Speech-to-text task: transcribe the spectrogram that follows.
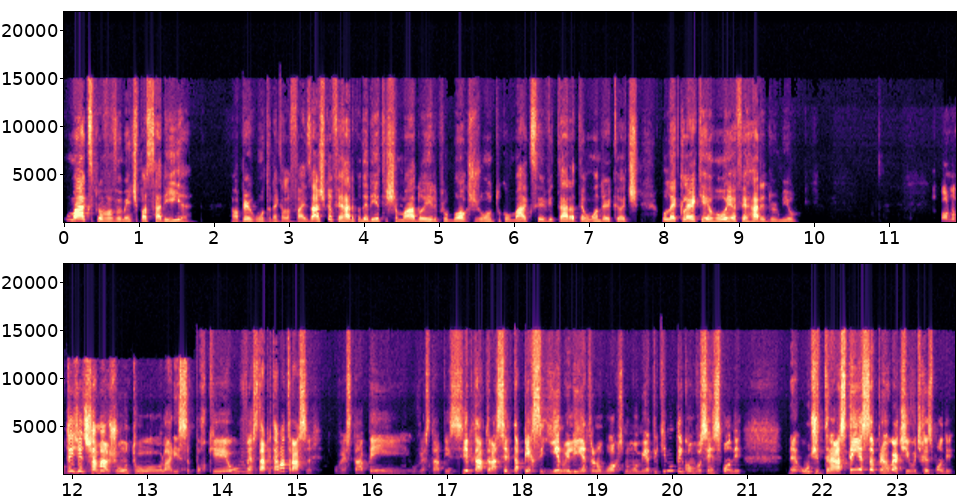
o Max provavelmente passaria? É uma pergunta né, que ela faz. Acho que a Ferrari poderia ter chamado ele para o box junto com o Max e evitar até um undercut. O Leclerc errou e a Ferrari dormiu. Bom, não tem jeito de chamar junto, Larissa, porque o Verstappen estava atrás, né? O Verstappen, o Verstappen, se ele está atrás, se ele está perseguindo, ele entra no box no momento em que não tem como você responder. Né? O de trás tem essa prerrogativa de responder.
